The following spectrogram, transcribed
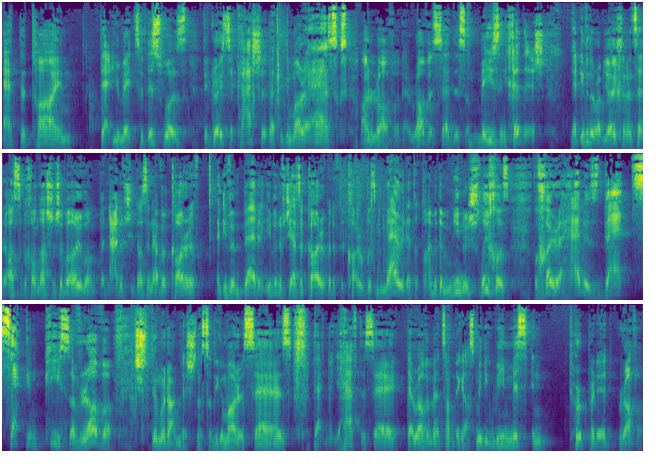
at the time that you made. So this was the great Akasha that the Gemara asks on Rava. That Rava said this amazing chiddush that even though Rabbi Yochanan said but not if she doesn't have a karev, and even better, even if she has a karev, but if the karev was married at the time of the minu shlichos, the how does that second piece of Rava shtim with our Mishnah? So the Gemara says that now you have to say that Rava meant something else, meaning we misinterpret interpreted Rava.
